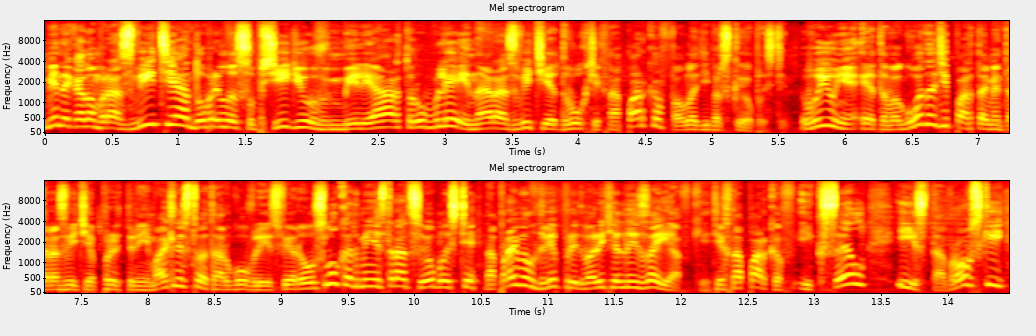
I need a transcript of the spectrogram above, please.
Минэкономразвитие одобрило субсидию в миллиард рублей на развитие двух технопарков по Владимирской области. В июне этого года Департамент развития предпринимательства, торговли и сферы услуг администрации области направил две предварительные заявки технопарков XL и Ставровский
